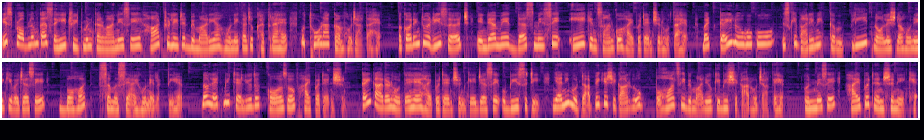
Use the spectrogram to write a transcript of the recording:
इस प्रॉब्लम का सही ट्रीटमेंट करवाने से हार्ट रिलेटेड बीमारियाँ होने का जो खतरा है, वो थोड़ा कम हो जाता है। अकॉर्डिंग टू रिसर्च इंडिया में 10 में से एक इंसान को हाइपरटेंशन होता है। बट कई लोगों को इसके बारे में कंप्लीट नॉलेज ना होने की वजह से बहुत समस्याएँ होने लगती हैं। Now let me tell you the cause of hypertension कई कारण होते हैं हाइपरटेंशन के, जैसे ओबिसिटी यानी मोटापे के शिकार लोग बहुत सी बीमारियों के भी शिकार हो जाते हैं। उनमें से हाइपरटेंशन एक है।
